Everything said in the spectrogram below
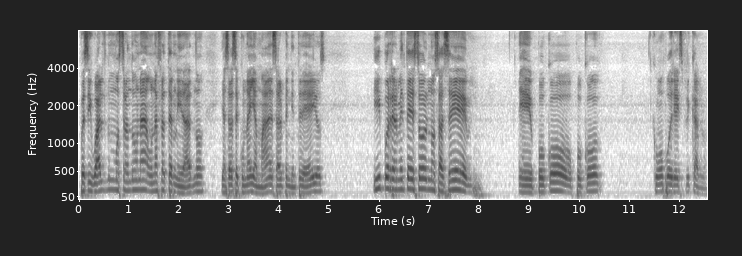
pues igual mostrando una, una fraternidad, ¿no? Ya sea con una llamada, estar al pendiente de ellos. Y pues realmente esto nos hace eh, poco, poco, ¿cómo podría explicarlo?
